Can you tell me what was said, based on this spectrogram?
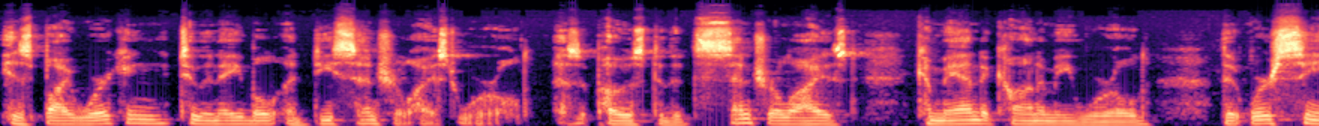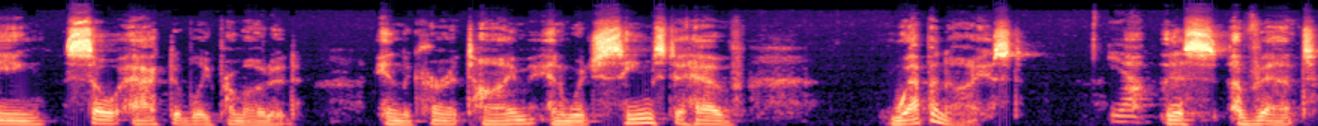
is by working to enable a decentralized world as opposed to the centralized command economy world that we're seeing so actively promoted in the current time and which seems to have weaponized Yeah. this event.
